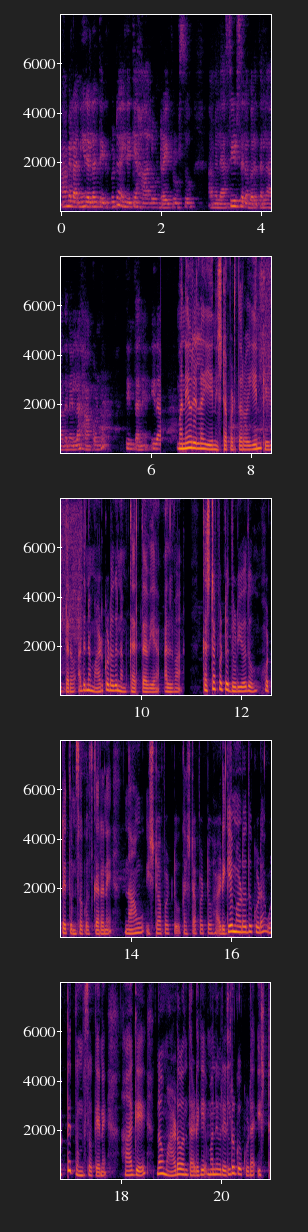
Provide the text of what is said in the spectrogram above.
ಆಮೇಲೆ ಆ ನೀರೆಲ್ಲ ತೆಗೆದ್ಬಿಟ್ಟು ಇದಕ್ಕೆ ಹಾಲು ಡ್ರೈ ಫ್ರೂಟ್ಸು ಆಮೇಲೆ ಆ ಸೀಡ್ಸ್ ಎಲ್ಲ ಬರುತ್ತಲ್ಲ, ಅದನ್ನೆಲ್ಲ ಹಾಕೊಂಡು ತಿಂತಾನೆ. ಇದ ಮನೆಯವರೆಲ್ಲ ಏನು ಇಷ್ಟಪಡ್ತಾರೋ, ಏನು ಕೇಳ್ತಾರೋ, ಅದನ್ನು ಮಾಡಿಕೊಡೋದು ನಮ್ಮ ಕರ್ತವ್ಯ, ಅಲ್ವಾ? ಕಷ್ಟಪಟ್ಟು ದುಡಿಯೋದು ಹೊಟ್ಟೆ ತುಂಬಿಸೋಕ್ಕೋಸ್ಕರನೇ ನಾವು ಇಷ್ಟಪಟ್ಟು, ಕಷ್ಟಪಟ್ಟು ಅಡುಗೆ ಮಾಡೋದು ಕೂಡ ಹೊಟ್ಟೆ ತುಂಬಿಸೋಕೇನೆ. ಹಾಗೆ ನಾವು ಮಾಡೋವಂಥ ಅಡುಗೆ ಮನೆಯವರೆಲ್ರಿಗೂ ಕೂಡ ಇಷ್ಟ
